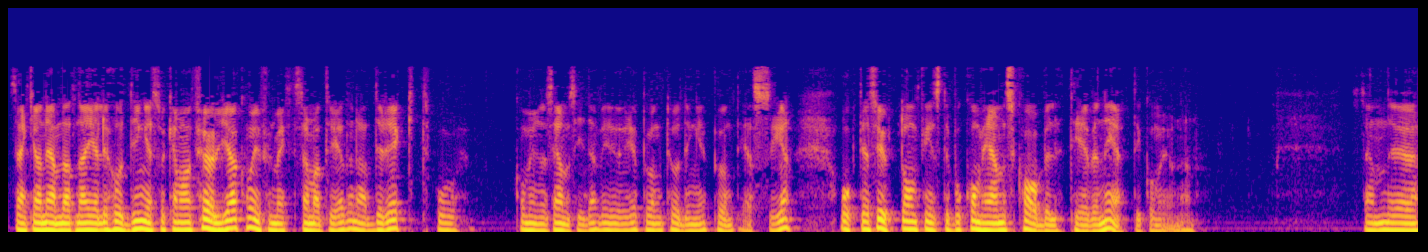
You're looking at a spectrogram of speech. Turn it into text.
Sen kan jag nämna att när det gäller Huddinge så kan man följa kommunfullmäktigesammanträdena direkt på kommunens hemsida www.huddinge.se och dessutom finns det på Comhems kabel-tv-nät i kommunen. Sen eh,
